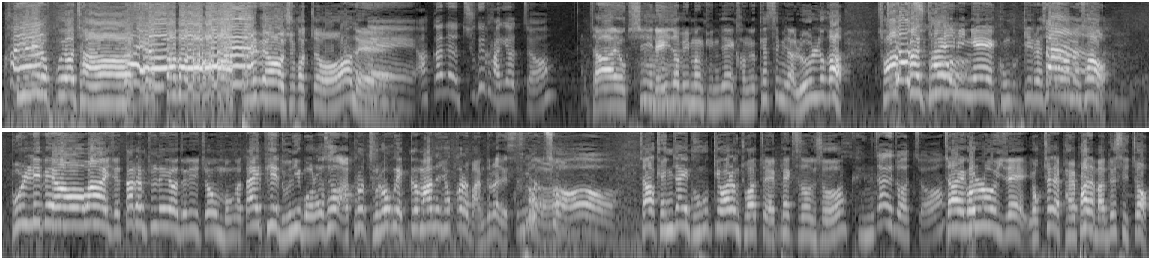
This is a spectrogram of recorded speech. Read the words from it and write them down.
과연? 흥미롭고요. 자, 지금 빠바바바바 볼리베어 죽었죠. 네. 네. 아까는 죽을 각이었죠. 자, 역시 레이저빔은 굉장히 강력했습니다. 룰루가 정확한 아. 죽어. 타이밍에 궁극기를 사용하면서 볼리베어와 이제 다른 플레이어들이 좀 뭔가 딸피에 눈이 멀어서 앞으로 들어오게끔 하는 효과를 만들어냈습니다. 그렇죠. 자, 굉장히 궁극기 활용 좋았죠, 에펙스 선수. 굉장히 좋았죠. 자, 이걸로 이제 역전의 발판을 만들 수 있죠.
